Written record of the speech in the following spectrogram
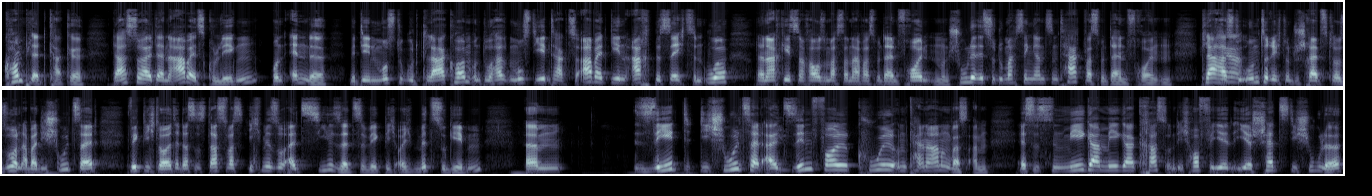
komplett kacke. Da hast du halt deine Arbeitskollegen und Ende. Mit denen musst du gut klarkommen und du hast, musst jeden Tag zur Arbeit gehen, 8 bis 16 Uhr. Danach gehst du nach Hause und machst danach was mit deinen Freunden. Und Schule ist so, du machst den ganzen Tag was mit deinen Freunden. Klar hast Ja. du Unterricht und du schreibst Klausuren, aber die Schulzeit, wirklich Leute, das ist das, was ich mir so als Ziel setze, wirklich euch mitzugeben. Ähm, seht die Schulzeit als sinnvoll, cool und keine Ahnung was an. Es ist mega, mega krass und ich hoffe, ihr, ihr schätzt die Schule,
